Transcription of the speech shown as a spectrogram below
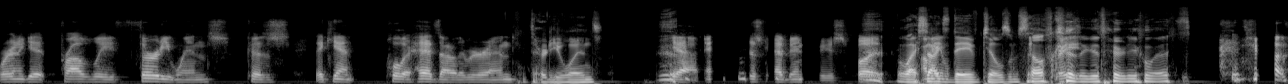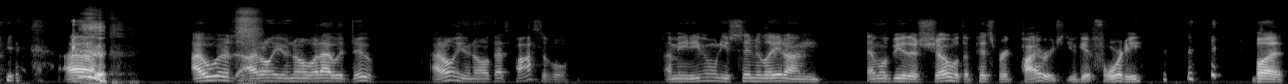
We're going to get probably 30 wins because they can't pull their heads out of the rear end. 30 wins. Yeah, and just have injuries. But White I Sox mean- Dave kills himself because they get 30 wins. I, mean, uh, I would. I don't even know what I would do. I don't even know if that's possible. I mean, even when you simulate on MLB The Show with the Pittsburgh Pirates, you get forty. but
